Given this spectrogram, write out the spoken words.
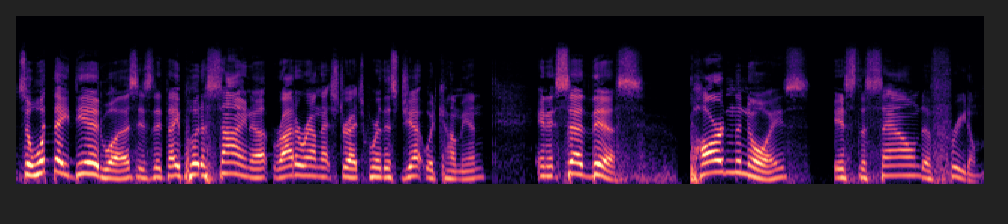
So what they did was is that they put a sign up right around around that stretch where this jet would come in, and it said this Pardon the noise, it's the sound of freedom.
